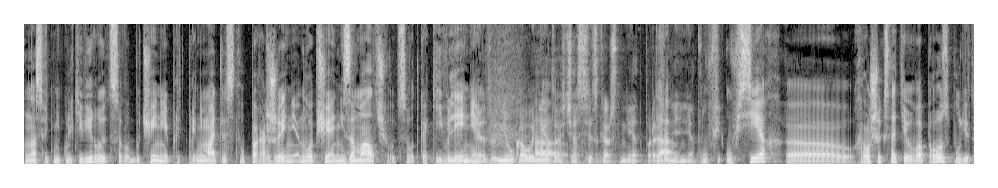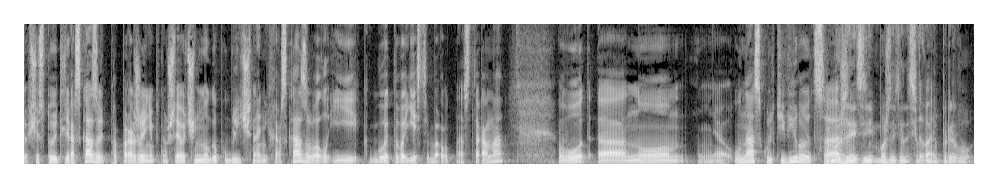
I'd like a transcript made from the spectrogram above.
у нас ведь не культивируется в обучении предпринимательству поражение. Ну, вообще они замалчиваются, вот как явление. Нет, ни у кого нет. А, Сейчас все скажут, нет, поражения да, нет. У, у всех э, хороший, кстати, вопрос будет, вообще стоит ли рассказывать про поражение, потому что я очень много публично о них рассказывал, и как бы у этого есть оборотная сторона. Вот, э, но у нас культивируется... А можно, извини, можно я тебя на секунду Давай. прерву?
